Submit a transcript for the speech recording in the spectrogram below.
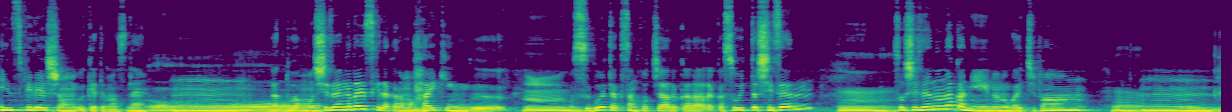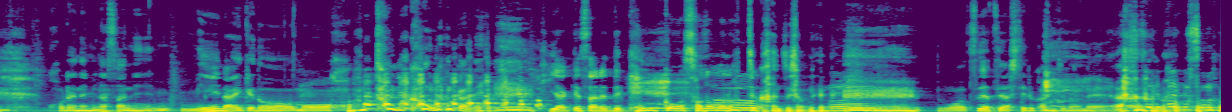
インスピレーション受けてますね。あとはもう自然が大好きだからもうハイキングうん。もうすごいたくさんこっちあるからだからそういった自然うん。そう自然の中にいるのが一番ううん。んこれね皆さんに見えないけどもう本当にこうなんかね 日焼けされて健康そのものっていう感じのね。ね。もうツヤツヤしてる感じのね。その通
